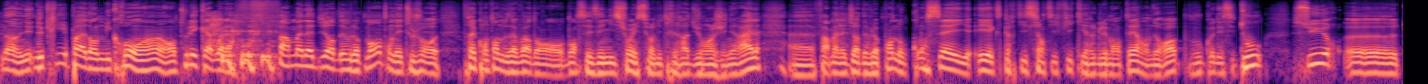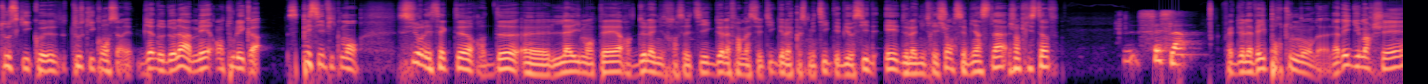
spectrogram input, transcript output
Non, ne, criez pas dans le micro. Hein. En tous les cas, voilà. Farm Manager Développement, on est toujours très content de vous avoir dans, ces émissions et sur Nutri Radio en général. Euh, Farm Manager Développement, donc conseil et expertise scientifique et réglementaire en Europe. Vous connaissez tout sur euh, tout, ce qui, tout ce qui concerne, bien au-delà, mais en tous les cas, spécifiquement sur les secteurs de euh, l'alimentaire, de la nutraceutique, de la pharmaceutique, de la cosmétique, des biocides et de la nutrition. C'est bien cela, Jean-Christophe? C'est cela faites de la veille pour tout le monde. La veille du marché,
